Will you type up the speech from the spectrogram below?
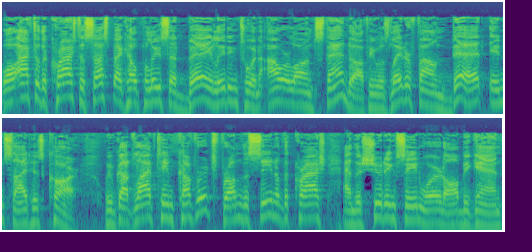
Well, after the crash, the suspect held police at bay, leading to an hour-long standoff. He was later found dead inside his car. We've got live team coverage from the scene of the crash and the shooting scene where it all began.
